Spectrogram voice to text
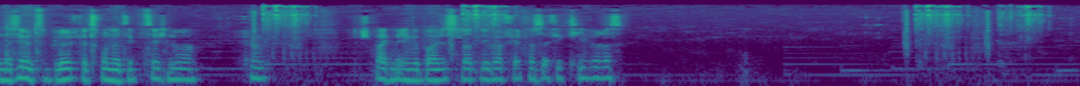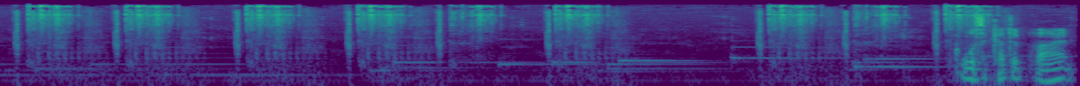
Und das ist mir zu blöd für 270 nur. 5. Da spare ich mir den Gebäudeslot lieber für etwas Effektiveres. Große Kathedralen,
